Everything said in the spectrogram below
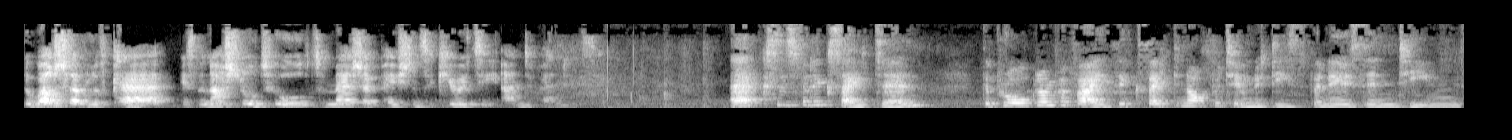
The Welsh Level of Care is the national tool to measure patient acuity and dependency. X is for exciting. The programme provides exciting opportunities for nursing teams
